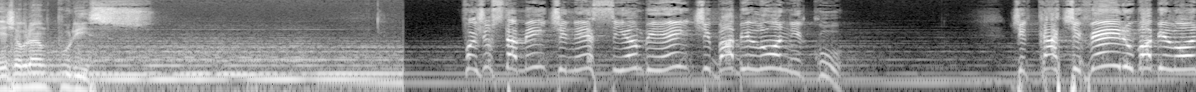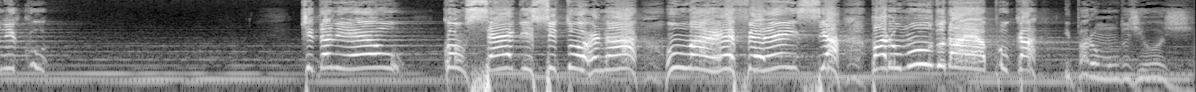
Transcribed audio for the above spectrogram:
Esteja orando por isso. Foi justamente nesse ambiente babilônico, de cativeiro babilônico, que Daniel consegue se tornar uma referência para o mundo da época e para o mundo de hoje.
